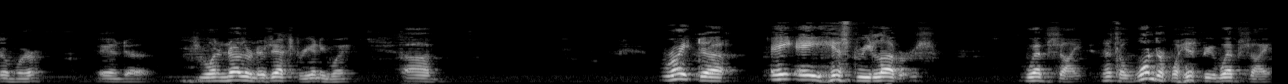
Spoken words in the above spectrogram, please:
somewhere. And, uh, if you want another, there's extra anyway. Uh, write uh, AA History Lovers website. That's a wonderful history website.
